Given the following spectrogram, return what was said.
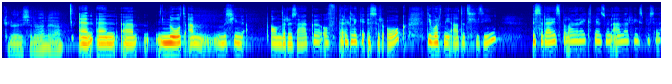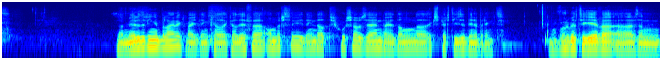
Kleur is er wel, ja. En, en ehm, nood aan misschien andere zaken of dergelijke is er ook. Die wordt niet altijd gezien. Is er daar iets belangrijks bij zo'n aanwervingsproces? Zijn meerdere dingen belangrijk, maar ik denk, ik ga ga het even anders zeggen. Ik denk dat het goed zou zijn dat je dan eh, expertise binnenbrengt. Om een voorbeeld te geven, eh, er zijn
